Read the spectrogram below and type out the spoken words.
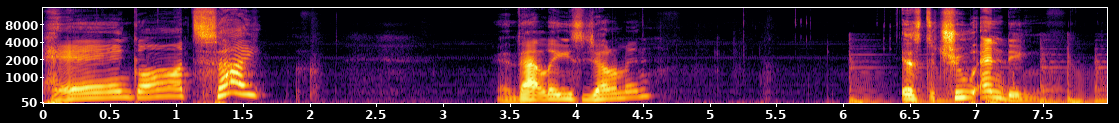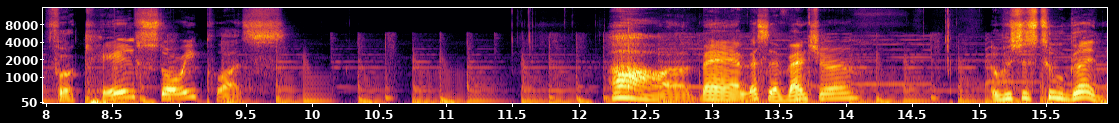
Hang on tight. And that, ladies and gentlemen, is the true ending for Cave Story Plus. Ah, man, this adventure, it was just too good. I'm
